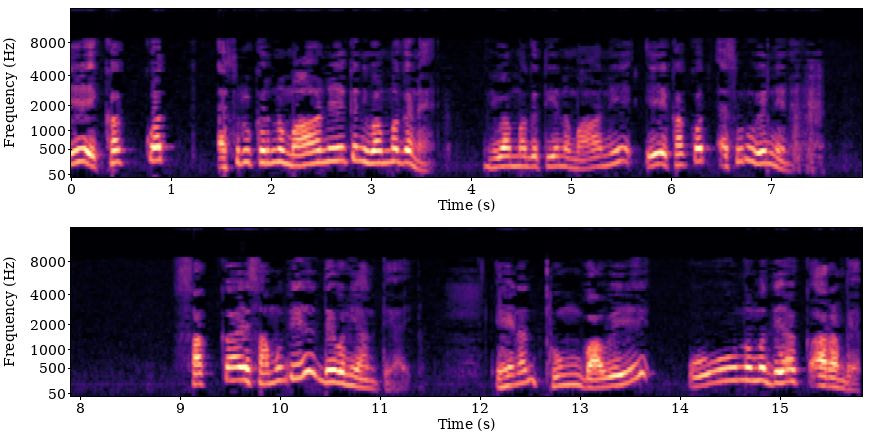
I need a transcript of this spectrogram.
ඒ එකක්වත් ඇසුරු කරන මානයක නිවන් මඟ නැහැ. නිවන් මඟ තියෙන මානේ ඒ එකක්වත් ඇසුරු වෙන්නේ නැහැ. සක්කාය සමුදය දෙවනි අන්තයයි. එහෙනම් තුන් භවයේ ඕනම දෙයක් ආරම්භය.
